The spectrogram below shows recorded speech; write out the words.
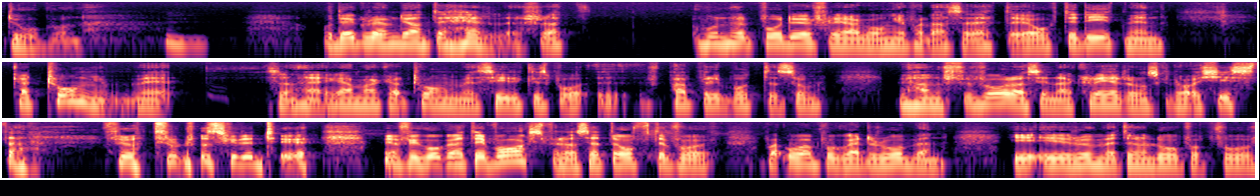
dog hon. Mm. Och det glömde jag inte heller, för att hon höll på att dö flera gånger på lasarettet. Jag åkte dit med en kartong med sån här gammal kartong med silkespapper i botten som han förvarade sina kläder hon skulle ha i kistan. För jag trodde hon skulle dö. Men jag fick åka tillbaka med det och sätta upp det på, på, ovanpå garderoben i, i rummet där hon låg på, på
